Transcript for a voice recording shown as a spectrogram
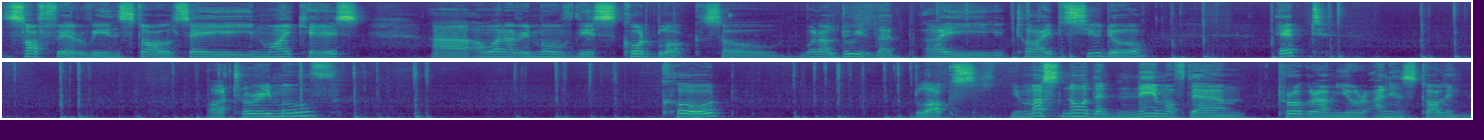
software we install? Say in my case uh, I want to remove this code block. So what I'll do is that I type sudo apt auto remove code blocks. You must know the name of the um, program you're uninstalling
